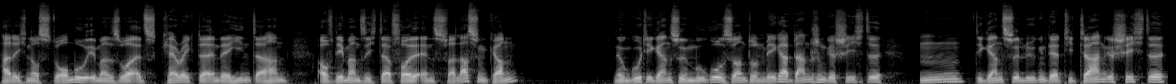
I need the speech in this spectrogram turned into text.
hatte ich noch Stormu immer so als Charakter in der Hinterhand, auf den man sich da vollends verlassen kann. Nun gut, die ganze Murosond- und Mega-Dungeon-Geschichte hm, die ganze Lügen der Titan-Geschichte,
